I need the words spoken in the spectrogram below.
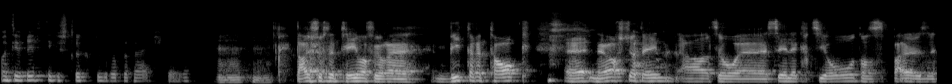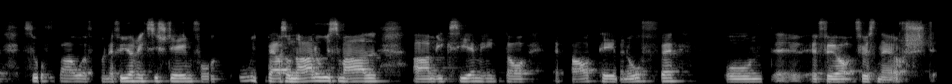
und die richtigen Strukturen bereitstellen. Mhm, mhm. Das ist ein Thema für einen weiteren Talk. Äh, nächstes Jahr dann also äh, Selektion, das, das Aufbauen von einem Führungssystem, von Personalauswahl. Ähm, ich sehe, wir haben da ein paar Themen offen und äh, für, für das nächste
